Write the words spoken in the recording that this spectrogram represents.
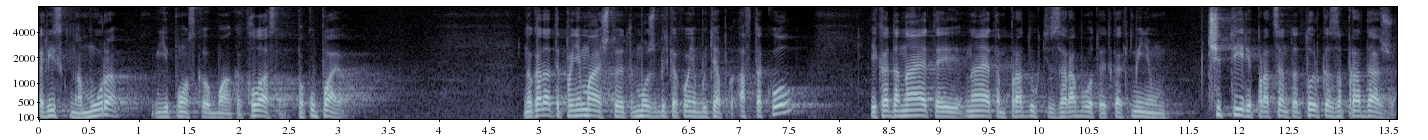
Риск Намура японского банка, классно, покупаю. Но когда ты понимаешь, что это может быть какой-нибудь автокол, и когда на, этой, на этом продукте заработают как минимум 4% только за продажу,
